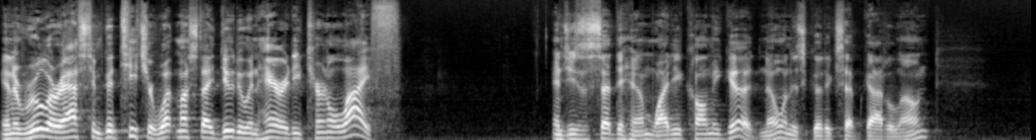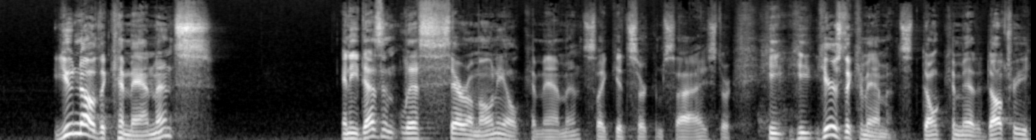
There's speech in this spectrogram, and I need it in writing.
And a ruler asked him, Good teacher, what must I do to inherit eternal life? And Jesus said to him, Why do you call me good? No one is good except God alone. You know the commandments. And he doesn't list ceremonial commandments like get circumcised or he, he here's the commandments. Don't commit adultery,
